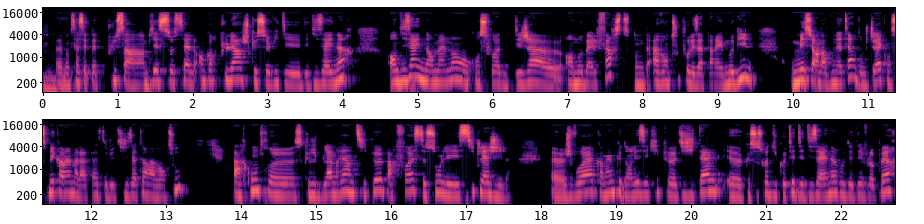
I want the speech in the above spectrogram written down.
Mmh. donc ça, c'est peut-être plus un biais social encore plus large que celui des, des designers. En design, normalement, on conçoit déjà en mobile first, donc avant tout pour les appareils mobiles, mais sur un ordinateur. Donc, je dirais qu'on se met quand même à la place de l'utilisateur avant tout. Par contre, euh, ce que je blâmerais un petit peu parfois, ce sont les cycles agiles. je vois quand même que dans les équipes digitales, que ce soit du côté des designers ou des développeurs,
